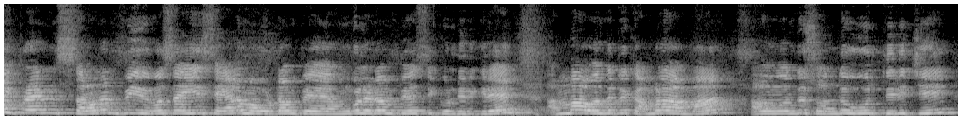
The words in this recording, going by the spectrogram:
ஹாய் ஃப்ரெண்ட்ஸ் சரவணன் பி விவசாயி சேலம் மாவட்டம் பே- உங்களிடம் பேசிக் கொண்டிருக்கிறேன். அம்மா வந்துட்டு கமலா அம்மா. அவங்க வந்து சொந்த ஊர் திருச்சி.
